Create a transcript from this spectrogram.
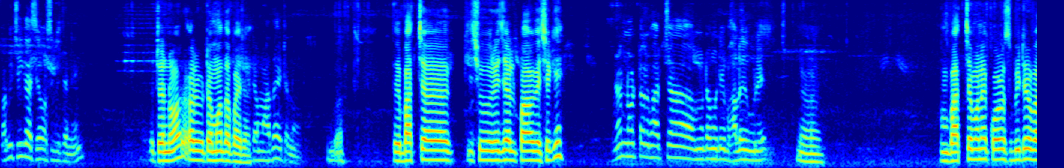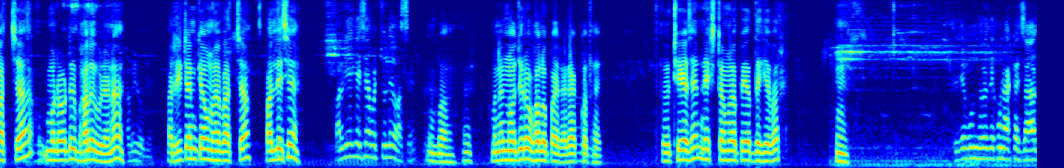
সবই ঠিক আছে অসুবিধা নেই। এটা নর আর ওটা মাদা পায়রা? এটা মাদা এটা নর। তো বাচ্চা কিছু রেজাল্ট পাওয়া গেছে কি? না নটার বাচ্চা মোটামুটি ভালোই উড়ে। হুম। বাচ্চা মানে করস বিটের বাচ্চা মোটামুটি ভালোই উড়ে না? আর রিটার্ন কেমন হয় বাচ্চা? পালিয়েছে? পালিয়ে গেছে আবার চলেও আসে। বাহ মানে নজরও ভালো পায় পায়রা এক কথায়। তো ঠিক আছে নেক্সট আমরা পেয়ার দেখি এবার। এই যে বন্ধুরা দেখুন একটা জাগ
